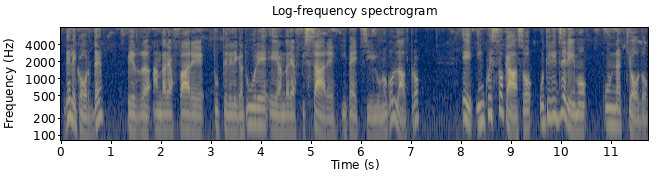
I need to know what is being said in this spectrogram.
delle corde per andare a fare tutte le legature e andare a fissare i pezzi l'uno con l'altro. E in questo caso utilizzeremo un chiodo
